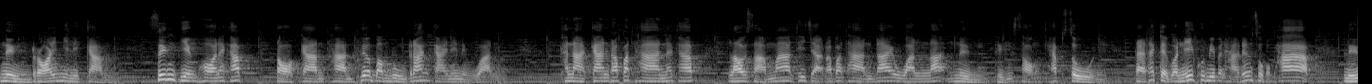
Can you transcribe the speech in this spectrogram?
100 มิลลิกรัม ซึ่งเพียงพอนะครับต่อการทานเพื่อบำรุงร่างกายใน 1 วัน ขนาดการรับประทานนะครับ เราสามารถที่จะรับประทานได้วันละ 1-2 แคปซูล แต่ถ้าเกิดวันนี้คุณมีปัญหาเรื่องสุขภาพ หรือ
